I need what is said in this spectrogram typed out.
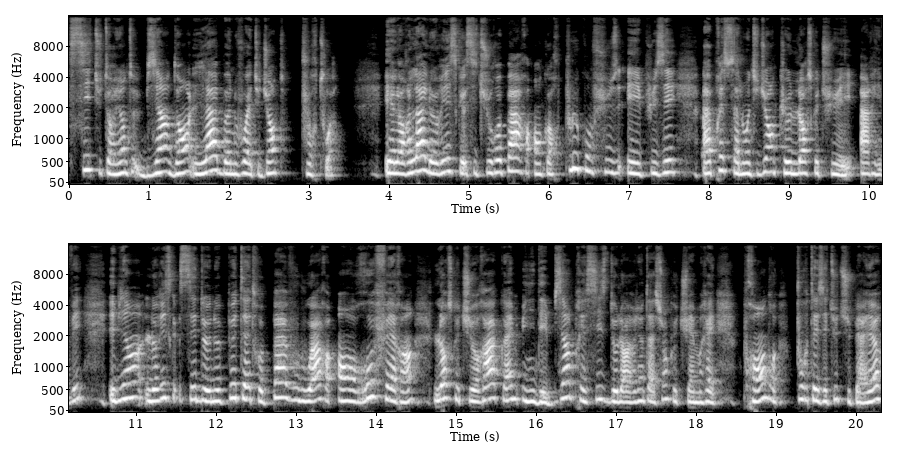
si tu t'orientes bien dans la bonne voie étudiante pour toi. Et alors là, le risque, si tu repars encore plus confuse et épuisée après ce salon étudiant que lorsque tu es arrivé, eh bien, le risque, c'est de ne peut-être pas vouloir en refaire un lorsque tu auras quand même une idée bien précise de l'orientation que tu aimerais prendre pour tes études supérieures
